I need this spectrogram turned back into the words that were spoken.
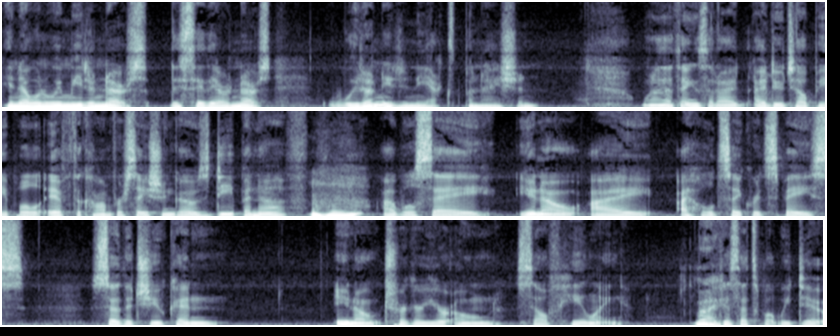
You know, when we meet a nurse, they say they're a nurse. We don't need any explanation. One of the things that I, I do tell people if the conversation goes deep enough, Mm-hmm. I will say, you know, I I hold sacred space so that you can, you know, trigger your own self healing Right. because that's what we do.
